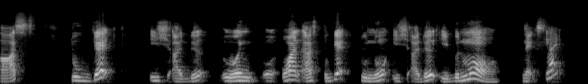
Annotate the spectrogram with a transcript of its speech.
us to get each other when want us to get to know each other even more. Next slide.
